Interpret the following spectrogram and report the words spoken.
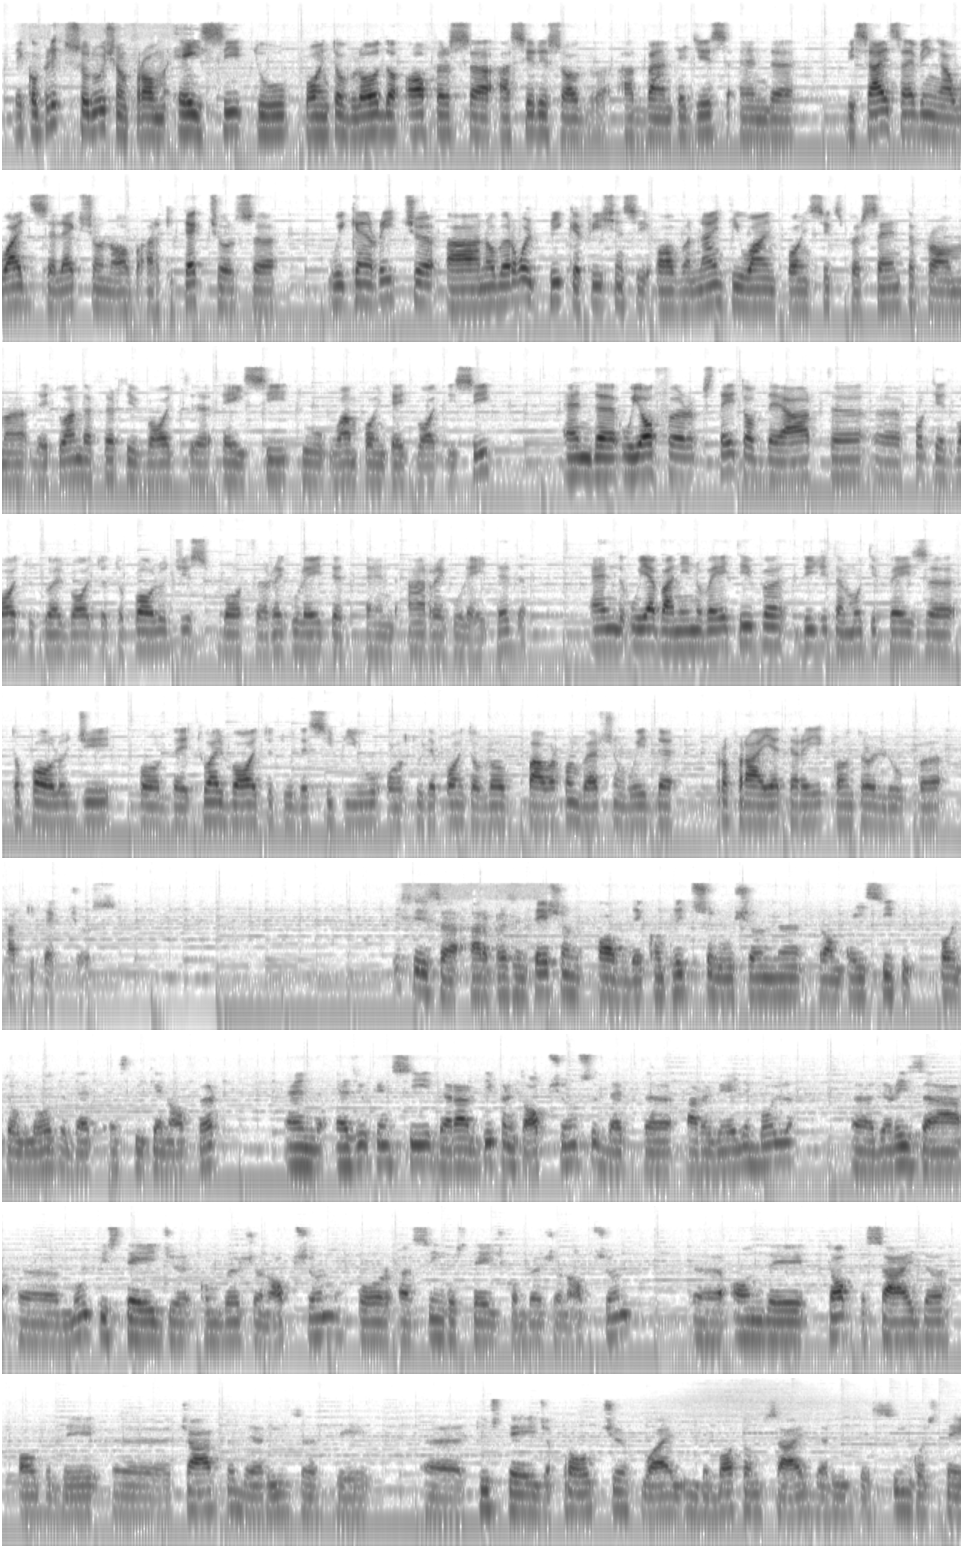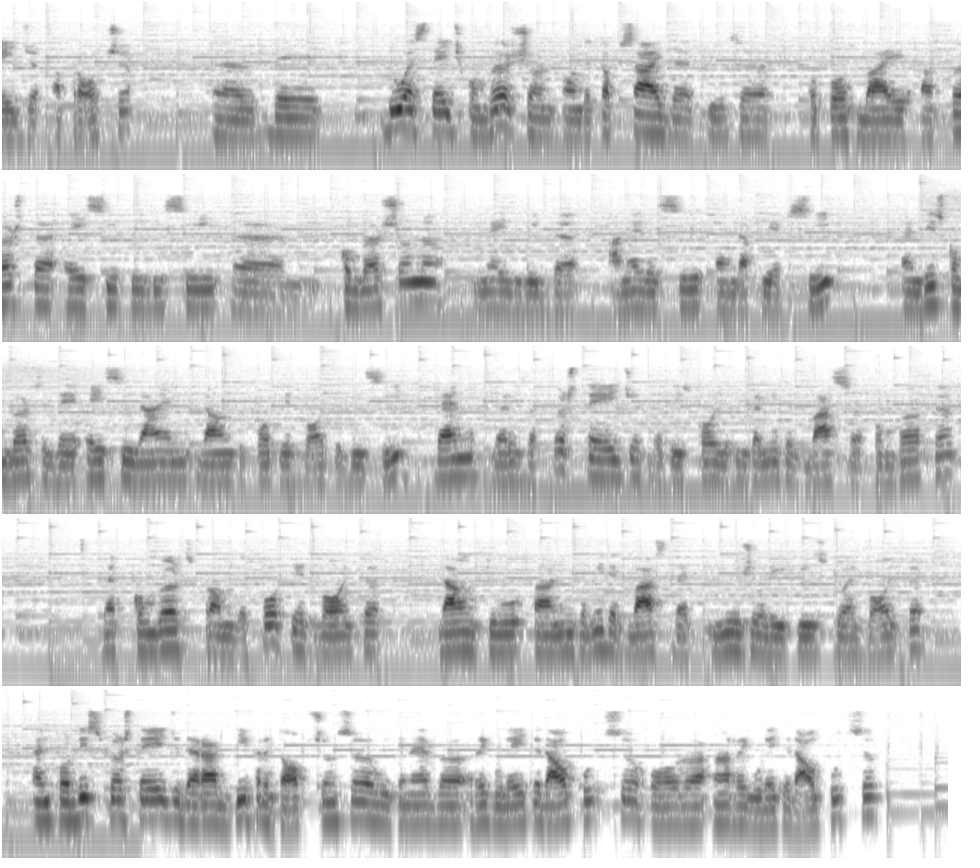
The complete solution from AC to point of load offers uh, a series of advantages and uh, besides having a wide selection of architectures uh, we can reach uh, an overall peak efficiency of 91.6% from uh, the 230 volt AC to 1.8 volt DC and uh, we offer state-of-the-art uh, 48 volt to 12 volt topologies both regulated and unregulated and we have an innovative uh, digital multi-phase uh, topology for the 12 volt to the CPU or to the point of load power conversion with uh, proprietary control loop uh, architectures. This is a representation of the complete solution from AC to point of load that ST can offer and as you can see there are different options that uh, are available uh, there is a, a multi-stage conversion option or a single stage conversion option. Uh, on the top side of the uh, chart there is the uh, two-stage approach while in the bottom side there is the single stage approach. Uh, the dual stage conversion on the top side is uh, composed by a first AC to um, conversion made with an LLC and a PFC and this converts the AC line down to 48 volt DC. Then there is the first stage that is called intermediate bus converter that converts from the 48 volt down to an intermediate bus that usually is 12 volt and for this first stage there are different options we can have uh, regulated outputs or uh, unregulated outputs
